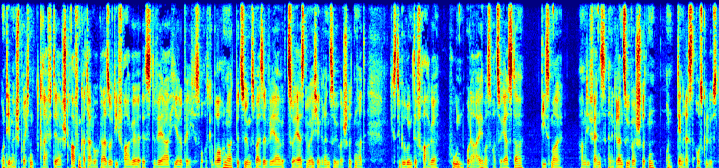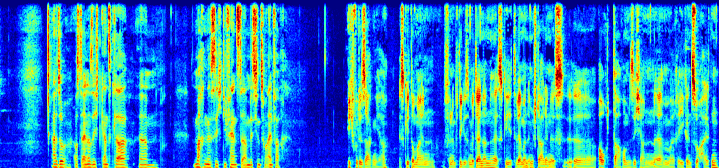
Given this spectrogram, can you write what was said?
Und dementsprechend greift der Strafenkatalog. Also die Frage ist, wer hier welches Wort gebrochen hat, beziehungsweise wer zuerst welche Grenze überschritten hat, ist die berühmte Frage Huhn oder Ei. Was war zuerst da? Diesmal haben die Fans eine Grenze überschritten und den Rest ausgelöst. Also aus deiner Sicht ganz klar, ähm, machen es sich die Fans da ein bisschen zu einfach. Ich würde sagen, ja. Es geht um ein vernünftiges Miteinander. Es geht, wenn man im Stadion ist, äh, auch darum, sich an ähm, Regeln zu halten.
